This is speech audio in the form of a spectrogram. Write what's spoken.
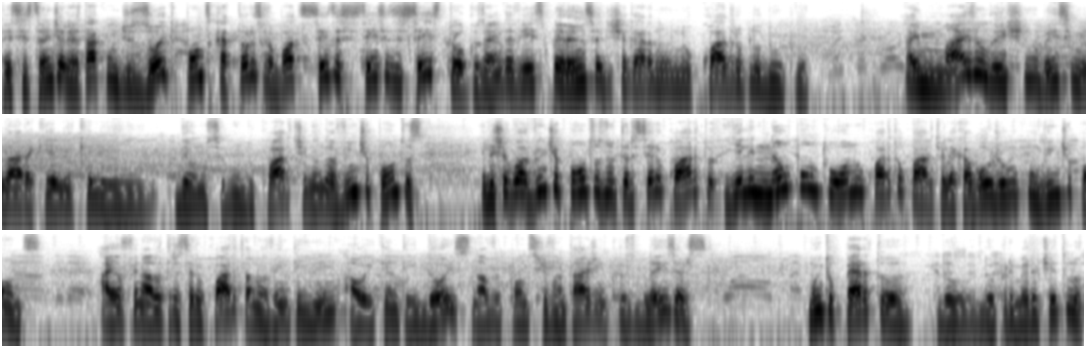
Nesse instante ele já está com 18 pontos, 14 rebotes, 6 assistências e 6 tocos. Ainda havia esperança de chegar no, no quádruplo duplo. Aí mais um ganchinho bem similar àquele que ele deu no segundo quarto, chegando a 20 pontos. Ele chegou a 20 pontos no terceiro quarto e ele não pontuou no quarto quarto. Ele acabou o jogo com 20 pontos. Aí ao final do terceiro quarto, a 91 a 82, 9 pontos de vantagem para os Blazers. Muito perto do, do, primeiro título,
